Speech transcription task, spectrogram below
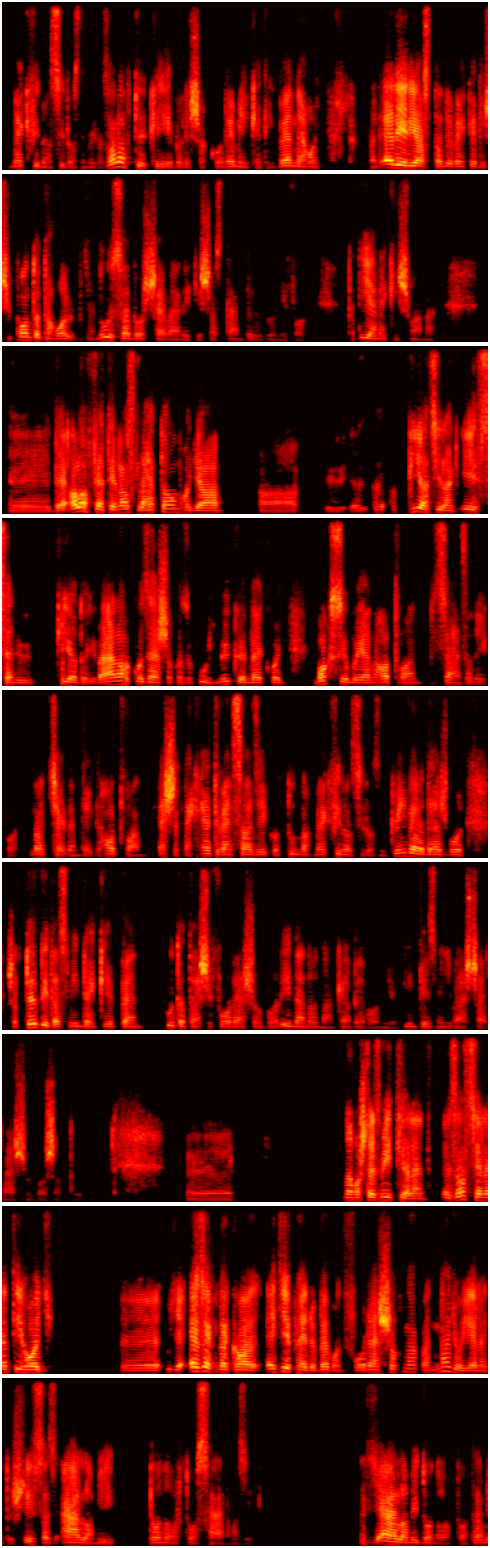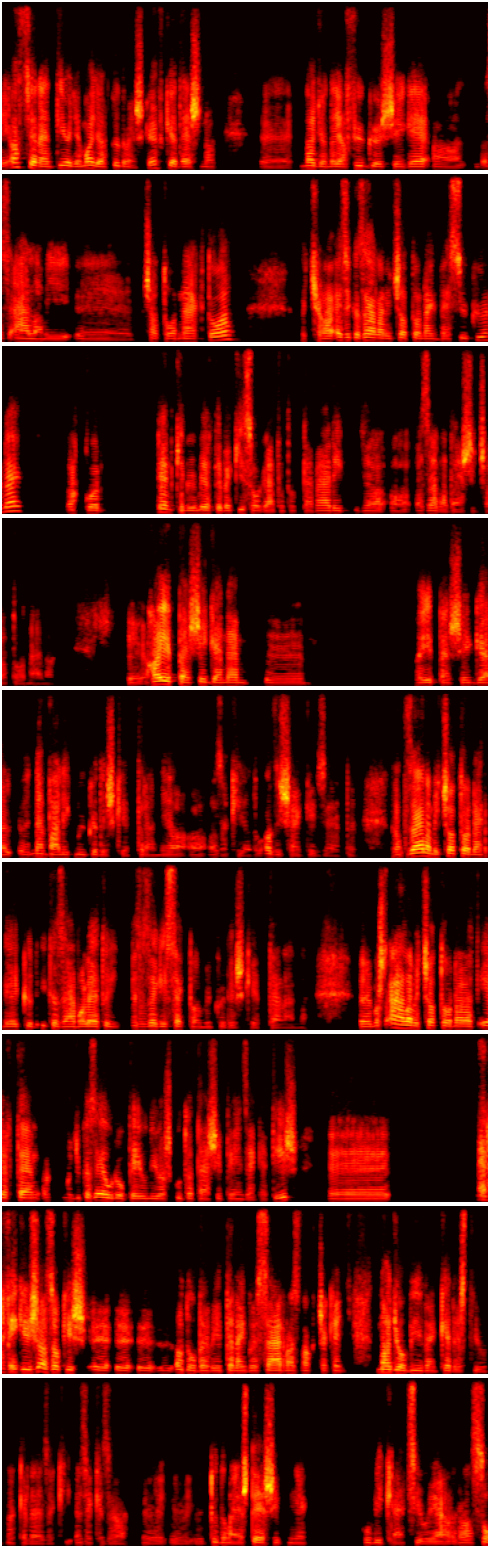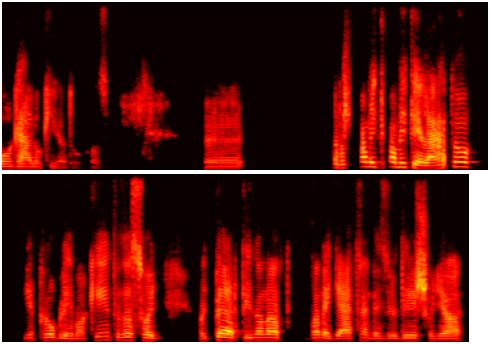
megfinanszírozni még az alaptőkéjéből, és akkor reménykedik benne, hogy majd eléri azt a növekedési pontot, ahol ugye nullszadossá válik, és aztán bővülni fog. Tehát ilyenek is vannak. De alapvetően azt látom, hogy a, a, a piacilag észszerű kiadói vállalkozások azok úgy működnek, hogy maximum olyan 60% ot nagyságrendekben 60, esetleg 70 ot tudnak megfinanszírozni könyveladásból, és a többit az mindenképpen kutatási forrásokból, innen-onnan kell bevonniuk, intézményi vásárlásokból, stb. Na most ez mit jelent? Ez azt jelenti, hogy ugye ezeknek az egyéb helyről bevont forrásoknak a nagyon jelentős része az állami donortól származik. Ez egy állami donortól. Ami azt jelenti, hogy a Magyar Tudományos Könyvkiadásnak nagyon nagy a függősége az állami csatornáktól. Hogyha ezek az állami csatornák beszűkülnek, akkor rendkívül mértékben kiszolgáltatottá válik ugye az eladási csatornának. Ha éppenséggel nem ha éppenséggel nem válik működésképtelenné az a kiadó. Az is elképzelhető. Tehát az állami csatornák nélkül igazából lehet, hogy ez az egész szektor működésképtelen lenne. Most állami csatornálat értem mondjuk az Európai Uniós kutatási pénzeket is, mert végül is azok is adóbevételekből származnak, csak egy nagyobb éven keresztül jutnak el ezek, ezekhez a tudományos teljesítmények publikációjára szolgáló kiadókhoz. Na most, amit, amit én látok, ilyen problémaként, az az, hogy, hogy per pillanat van egy átrendeződés, hogy a,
